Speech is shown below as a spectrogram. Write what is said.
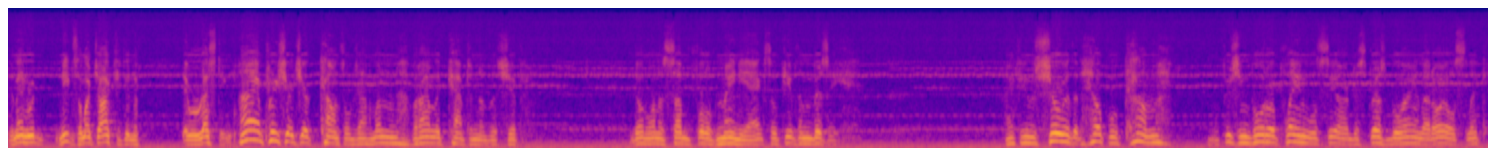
The men would need so much oxygen if they were resting. I appreciate your counsel, gentlemen, but I'm the captain of the ship. I don't want a sub full of maniacs, so keep them busy. I feel sure that help will come. A fishing boat or plane will see our distress buoy and that oil slick.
